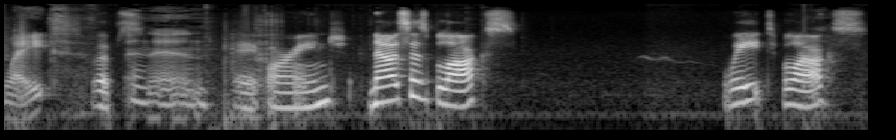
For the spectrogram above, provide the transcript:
Wait, Whoops. and then Okay, orange. Now it says blocks. Weight blocks.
